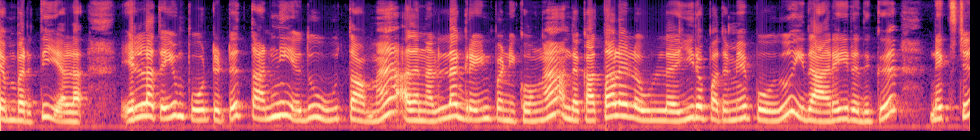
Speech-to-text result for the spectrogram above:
செம்பருத்தி இலை. எல்லாத்தையும் போட்டுட்டு தண்ணி எதுவும் ஊற்றாமல் அதை நல்லா கிரைண்ட் பண்ணிக்கோங்க. அந்த கத்தாழையில் உள்ள ஈரப்பதமே போதும். இதை அரைகிறதுக்கு நெக்ஸ்ட்டு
